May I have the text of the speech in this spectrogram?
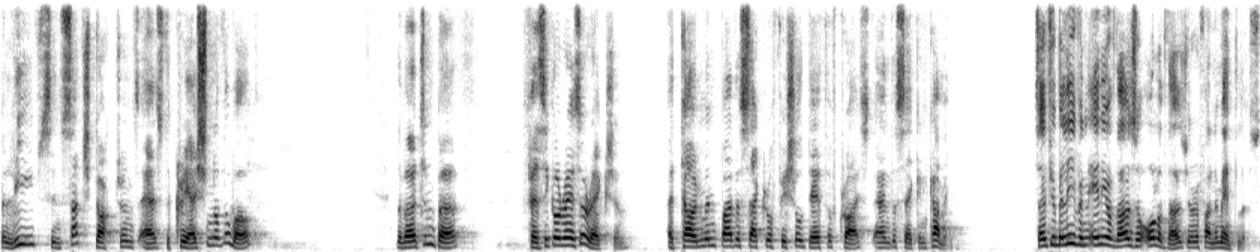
believes in such doctrines as the creation of the world, the virgin birth, physical resurrection, atonement by the sacrificial death of Christ, and the second coming. So if you believe in any of those or all of those, you're a fundamentalist.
